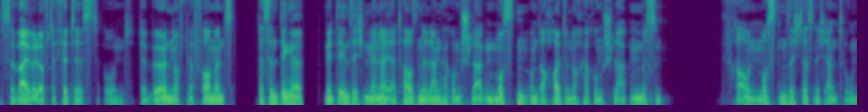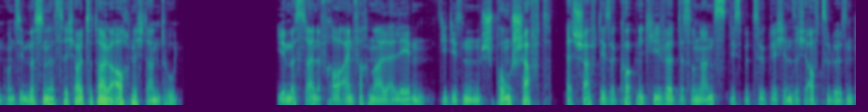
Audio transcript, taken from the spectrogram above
Survival of the Fittest und The Burden of Performance, das sind Dinge, mit denen sich Männer jahrtausende lang herumschlagen mussten und auch heute noch herumschlagen müssen. Frauen mussten sich das nicht antun und sie müssen es sich heutzutage auch nicht antun. Ihr müsst eine Frau einfach mal erleben, die diesen Sprung schafft. Es schafft, diese kognitive Dissonanz diesbezüglich in sich aufzulösen.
